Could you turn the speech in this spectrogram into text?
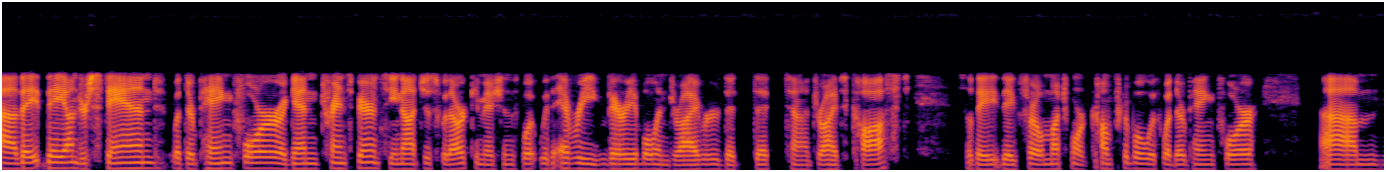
Uh, they they understand what they're paying for. Again, transparency not just with our commissions, but with every variable and driver that that uh, drives cost. So they they feel much more comfortable with what they're paying for. Um,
